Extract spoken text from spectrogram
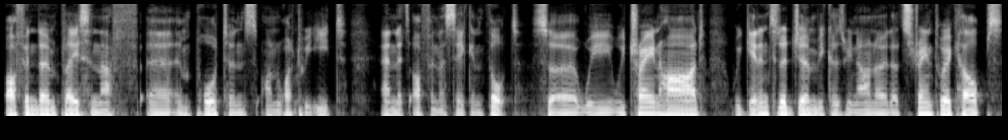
often don't place enough uh, importance on what we eat, and it's often a second thought. So we we train hard, we get into the gym because we now know that strength work helps,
